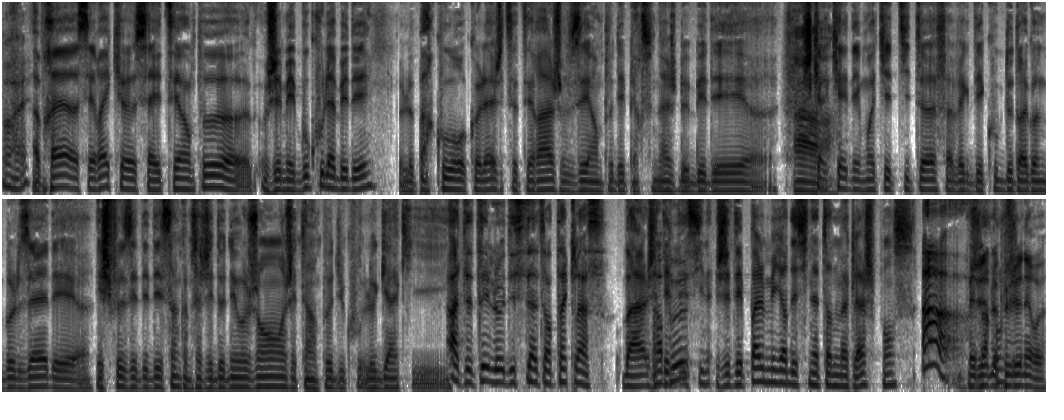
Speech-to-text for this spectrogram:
Ouais. Après, euh, c'est vrai que ça a été un peu. euh, J'aimais beaucoup la BD, le parcours au collège, etc. Je faisais un peu des personnages de BD. euh, Ah. Je calquais des moitiés de Titeuf avec des coupes de Dragon Ball Z et, euh, et je faisais des dessins comme ça. J'ai donné aux gens. J'étais un peu du coup le gars qui. Ah, t'étais le dessinateur de ta classe. bah, j'étais, dessina- j'étais pas le meilleur dessinateur de ma classe, je pense. Ah Mais par le contre, plus généreux.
